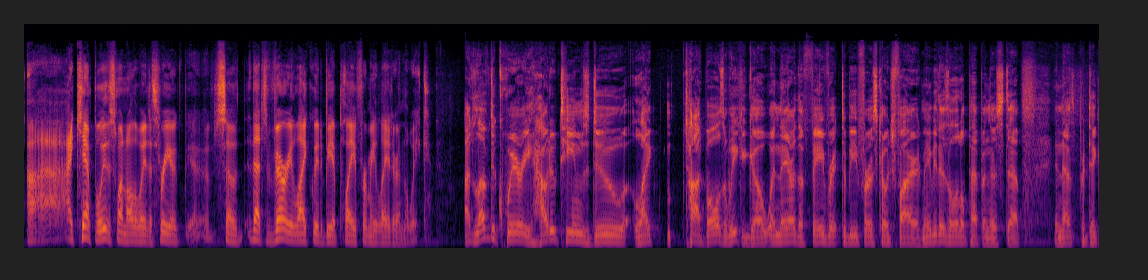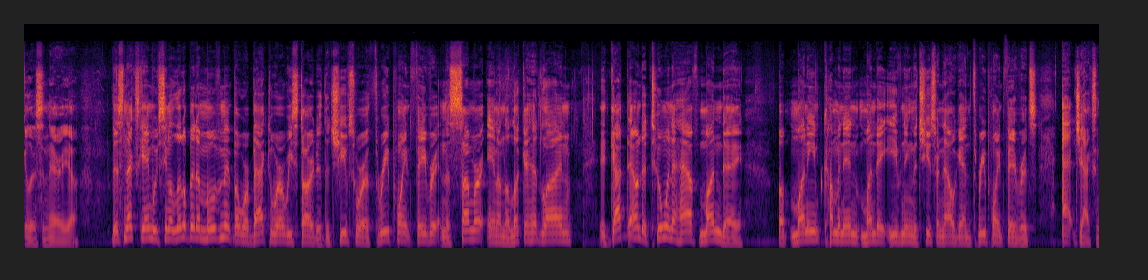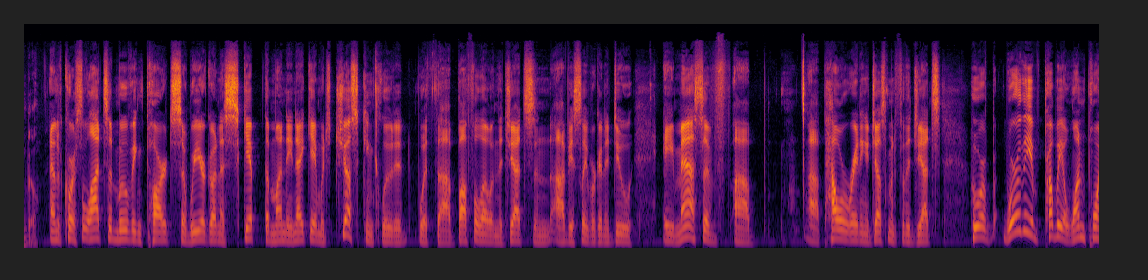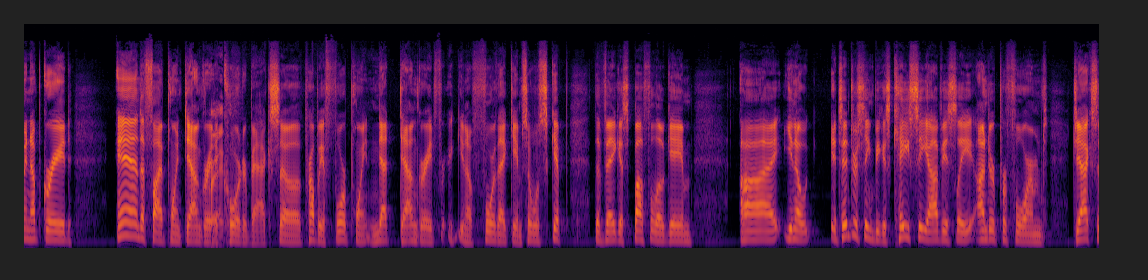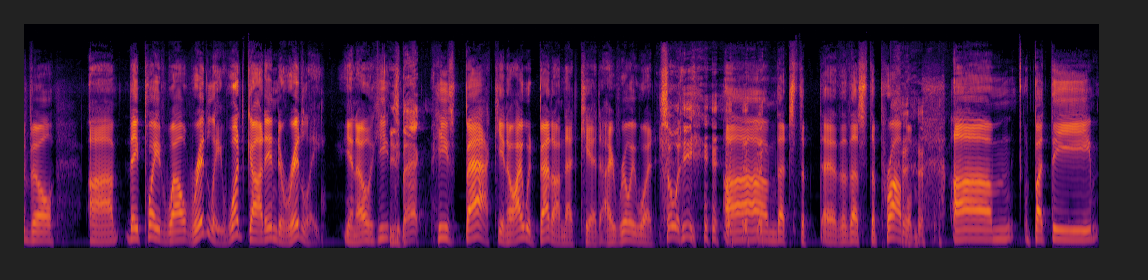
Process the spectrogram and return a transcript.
I can't believe this one all the way to three. Uh, so that's very likely to be a play for me later in the week. I'd love to query how do teams do like Todd Bowles a week ago when they are the favorite to be first coach fired? Maybe there's a little pep in their step in that particular scenario. This next game, we've seen a little bit of movement, but we're back to where we started. The Chiefs were a three point favorite in the summer and on the look ahead line. It got down to two and a half Monday. But money coming in Monday evening. The Chiefs are now again three point favorites at Jacksonville. And of course, lots of moving parts. So we are going to skip the Monday night game, which just concluded with uh, Buffalo and the Jets. And obviously, we're going to do a massive uh, uh, power rating adjustment for the Jets, who are worthy of probably a one point upgrade and a five point downgrade Right. at quarterback. So probably a four point net downgrade for you know for that game. So we'll skip the Vegas Buffalo game. Uh, you know, it's interesting because KC obviously underperformed. Jacksonville, uh, they played well. Ridley, what got into Ridley? You know, he, He's back. He's back. You know, I would bet on that kid. I really would. So would he. Um, that's the uh, that's the problem. Um, but the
